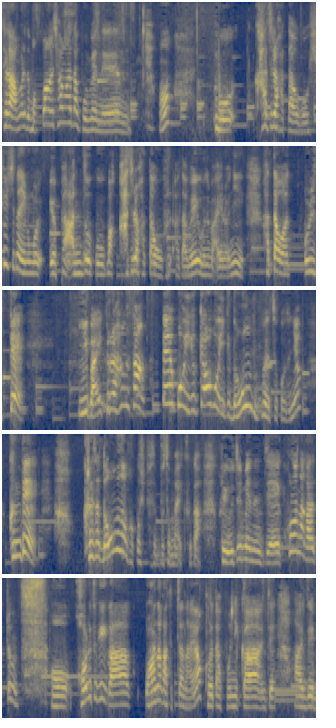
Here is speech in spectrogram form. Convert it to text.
제가 아무래도 먹방을 촬영하다 보면은 어 뭐 가지러 갔다 오고 휴지나 이런 걸 옆에 안 두고 막 가지러 갔다 오고 아, 나 왜 오늘 막 이러니 갔다 올 때 이 마이크를 항상 빼고 이거 껴고 이게 너무 불편했었거든요. 근데 그래서 너무너무 갖고 싶었어요. 무선 마이크가. 그리고 요즘에는 이제 코로나가 좀 어, 거리두기가 완화가 됐잖아요. 그러다 보니까 이제 아 이제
